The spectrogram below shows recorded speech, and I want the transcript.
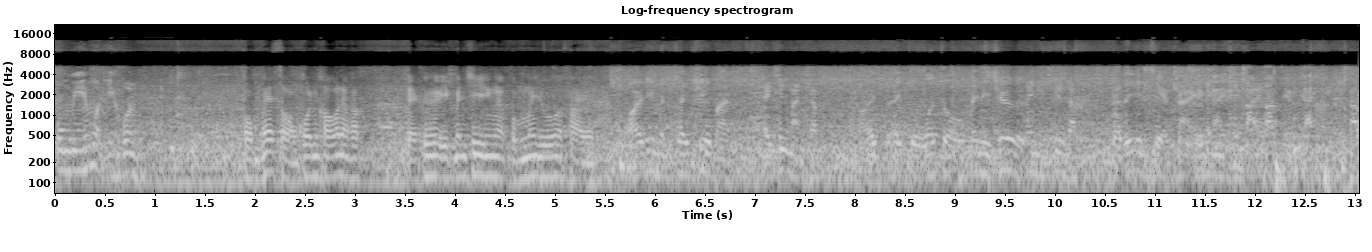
กลุ่มมีทั้งหมดกี่คนผมแค่สองคนเขานะครับ แต่คืออีกบัญชีนึงอะผมไม่รู้ว่าใคร อ๋อไอ้นี่มันใช้ชื่อมันใช้ชื่อมันครับอ๋อไอ้ไอ้ตัวว่าโจไม่มีชื่อ ไม่มีชื่อครับแต่ได้ยินเสียงไก่ไก่ตามตามเสียงไก่ตาม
